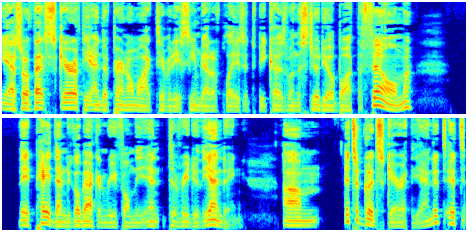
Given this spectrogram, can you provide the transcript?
Yeah, so if that scare at the end of Paranormal Activity seemed out of place, it's because when the studio bought the film, they paid them to go back and refilm the in, to redo the ending. Um, it's a good scare at the end. It's it's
